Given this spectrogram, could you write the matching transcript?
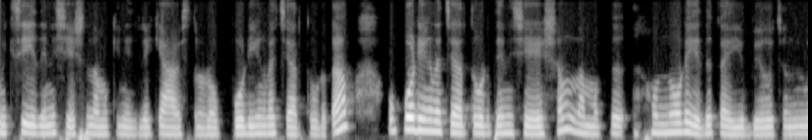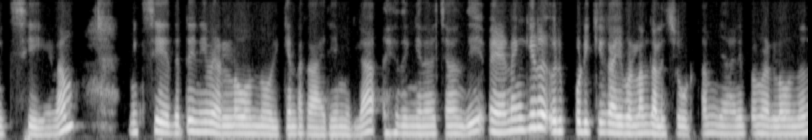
മിക്സ് ചെയ്തതിന് ശേഷം നമുക്കിനി ഇതിലേക്ക് ആവശ്യത്തിനുള്ള ഉപ്പുപൊടിയും കൂടെ ചേർത്ത് കൊടുക്കാം. ഉപ്പുപൊടിയും കൂടെ ചേർത്ത് കൊടുത്തതിന് ശേഷം നമുക്ക് ഒന്നുകൂടെ ഇത് കൈ ഉപയോഗിച്ചൊന്ന് മിക്സ് ചെയ്യണം. മിക്സ് ചെയ്തിട്ട് ഇനി വെള്ളമൊന്നും ഒഴിക്കേണ്ട കാര്യമില്ല. ഇതിങ്ങനെ വെച്ചാൽ മതി. വേണമെങ്കിൽ ഒരു പൊടിക്ക് കൈവെള്ളം തളിച്ചു കൊടുക്കാം. ഞാനിപ്പം വെള്ളമൊന്നും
